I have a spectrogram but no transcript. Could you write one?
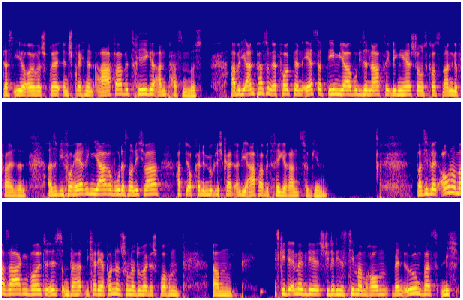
dass ihr eure entsprechenden AFA-Beträge anpassen müsst. Aber die Anpassung erfolgt dann erst ab dem Jahr, wo diese nachträglichen Herstellungskosten angefallen sind. Also die vorherigen Jahre, wo das noch nicht war, habt ihr auch keine Möglichkeit, an die AFA-Beträge ranzugehen. Was ich vielleicht auch nochmal sagen wollte ist, und da ich hatte ja vorhin schon mal drüber gesprochen, ähm, es geht ja immer wieder, steht ja dieses Thema im Raum, wenn irgendwas nicht,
